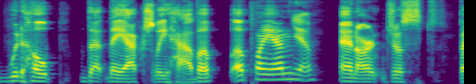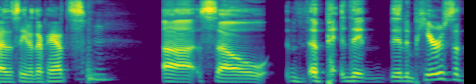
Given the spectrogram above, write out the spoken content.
would hope that they actually have a, a plan yeah. and aren't just by the seat of their pants. Mhm. uh so the, the it appears that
